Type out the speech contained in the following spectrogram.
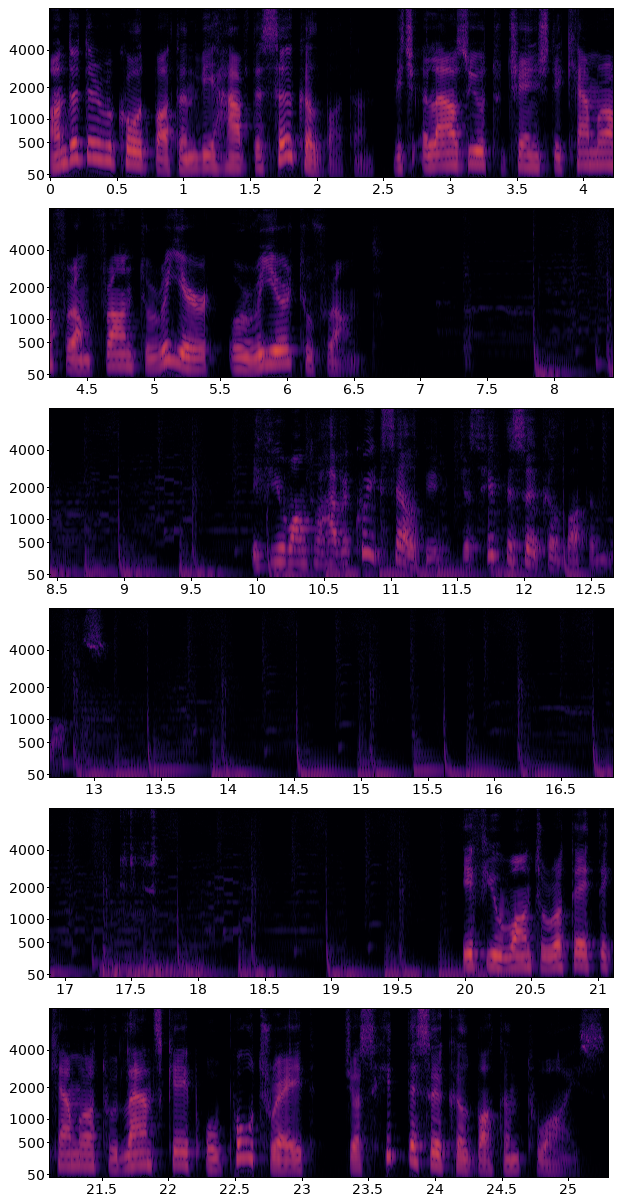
Under the record button, we have the circle button, which allows you to change the camera from front to rear or rear to front. If you want to have a quick selfie, just hit the circle button once. If you want to rotate the camera to landscape or portrait, just hit the circle button twice.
